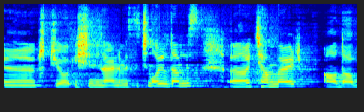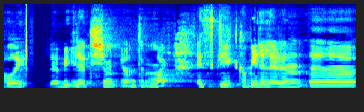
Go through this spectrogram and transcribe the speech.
e, tutuyor işin ilerlemesi için. O yüzden biz e, çember adabı bir iletişim yöntemi var. Eski kabilelerin e,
